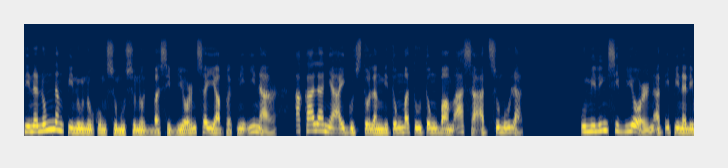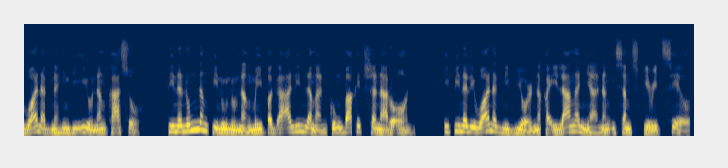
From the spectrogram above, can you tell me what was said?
Tinanong ng pinuno kung sumusunod ba si Bjorn sa yapak ni Inar, akala niya ay gusto lang nitong matutong bamasa at sumulat. Umiling si Bjorn at ipinaliwanag na hindi iyon ang kaso. Tinanong ng pinuno ng may pag-aalinlangan kung bakit siya naroon. Ipinaliwanag ni Bjorn na kailangan niya ng isang spirit seal,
